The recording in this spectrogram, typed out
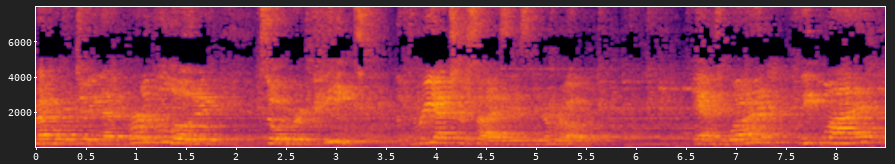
Remember, we're doing that vertical loading, so we repeat the three exercises in a row. Hands wide, feet wide,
